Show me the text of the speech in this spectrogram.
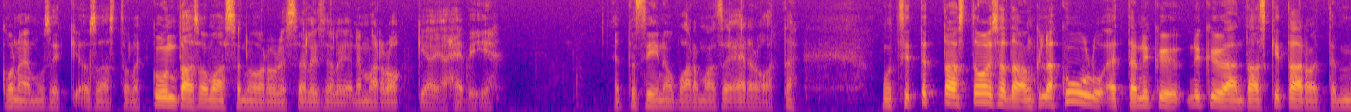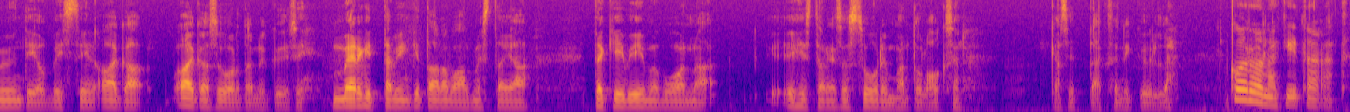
konemusiikkiosastolle, kun taas omassa nuoruudessa oli, se oli enemmän rockia ja heviä. Että siinä on varmaan se ero, että mutta sitten taas toisaalta on kyllä kuullut, että nyky, nykyään taas kitaroiden myynti on vissiin aika, aika suurta nykyisin. Merkittävin kitaravalmistaja teki viime vuonna historiansa suurimman tuloksen, käsittääkseni kyllä. Koronakitarat.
